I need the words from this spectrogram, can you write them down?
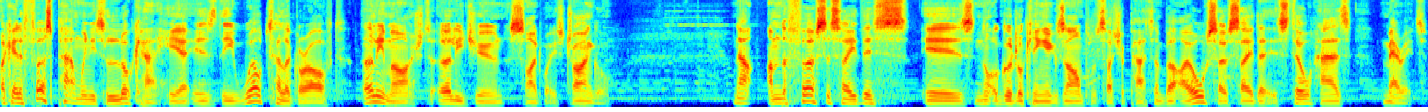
Okay, the first pattern we need to look at here is the well telegraphed early March to early June sideways triangle. Now, I'm the first to say this is not a good looking example of such a pattern, but I also say that it still has merit.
